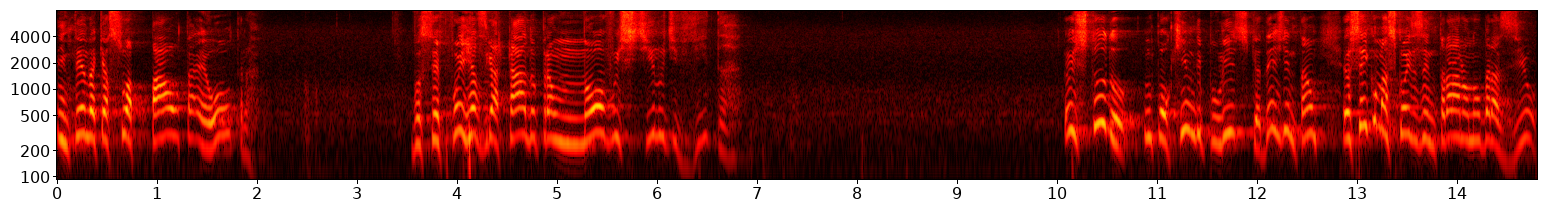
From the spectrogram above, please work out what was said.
Entenda que a sua pauta é outra. Você foi resgatado para um novo estilo de vida. Eu estudo um pouquinho de política desde então. Eu sei como as coisas entraram no Brasil.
